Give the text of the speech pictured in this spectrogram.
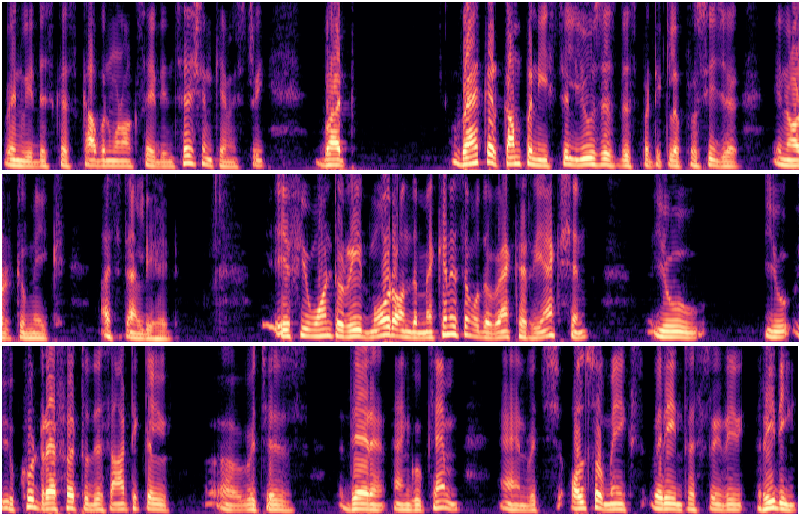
when we discussed carbon monoxide insertion chemistry, but Wacker company still uses this particular procedure in order to make acetaldehyde. If you want to read more on the mechanism of the Wacker reaction, you, you, you could refer to this article, uh, which is there in Angew Chem and which also makes very interesting re reading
